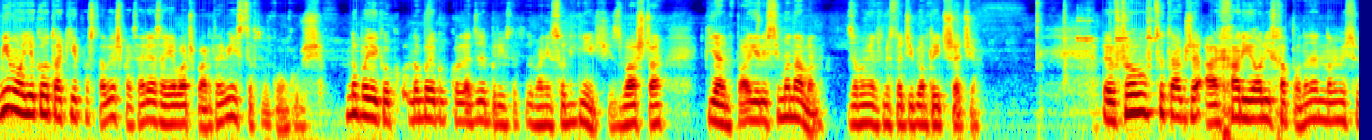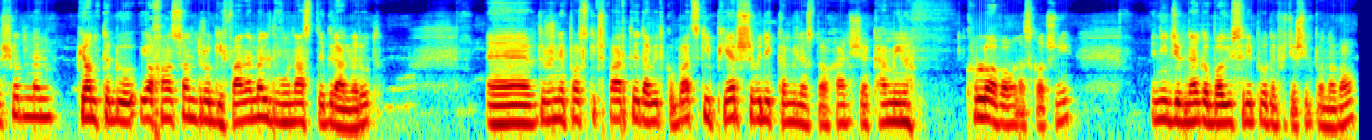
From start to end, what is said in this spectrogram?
Mimo jego takiej postawy Szwajcaria zajęła czwarte miejsce w tym konkursie. No bo jego, no bo jego koledzy byli zdecydowanie solidniejsi, zwłaszcza Kilian Pajer i Simon Aman, zajmując miejsca dziewiąte i trzecie. W czołówce także Archari Oli z Haponenem na miejscu siódmym, piąty był Johansson, drugi Fanemel, dwunasty Granerud. E, W drużynie Polski czwarty Dawid Kubacki, pierwszy wynik Kamila Stocha, dzisiaj Kamil królował na skoczni. Nic dziwnego, bo już Ripruden przecież imponował.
